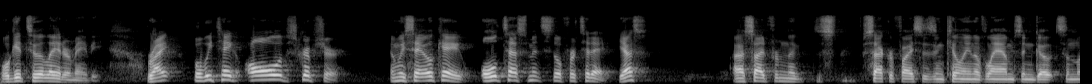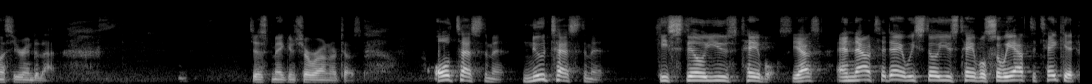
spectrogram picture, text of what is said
We'll get to it later, maybe. Right? But we take all of Scripture and we say, okay, Old Testament still for today, yes? Aside from the sacrifices and killing of lambs and goats, unless you're into that. Just making sure we're on our toes. Old Testament, New Testament, he still used tables, yes? And now today we still use tables, so we have to take it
